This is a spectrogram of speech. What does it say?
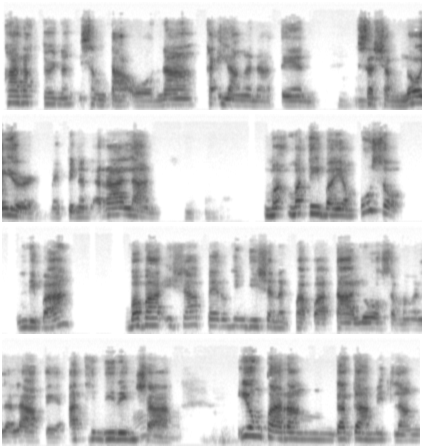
character ng isang tao na kailangan natin. Isa siyang lawyer, may pinag-aralan, ma- matibay ang puso, hindi ba? Babae siya pero hindi siya nagpapatalo sa mga lalaki at hindi rin siya yung parang gagamit lang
